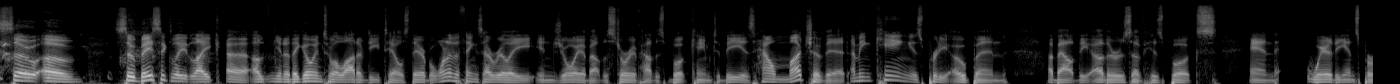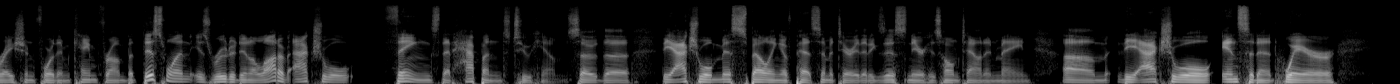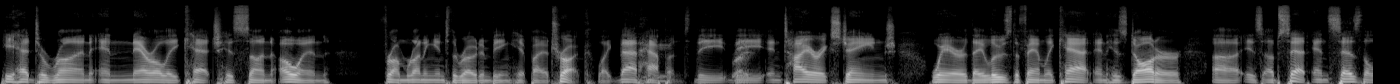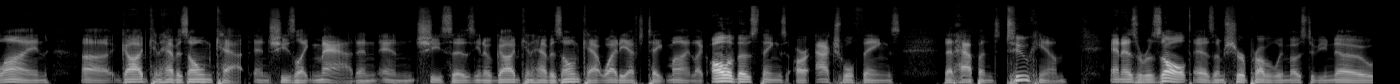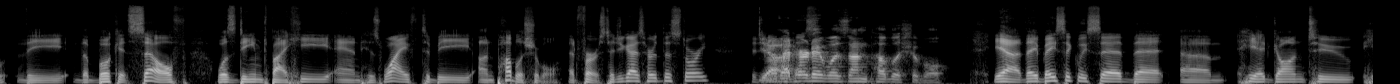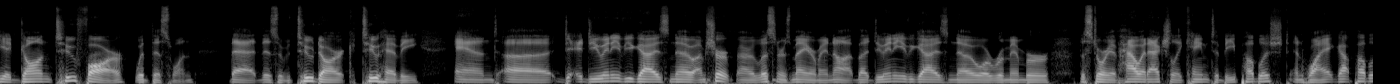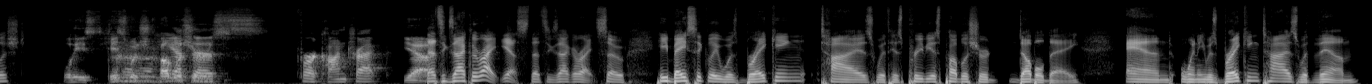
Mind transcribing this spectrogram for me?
so um so basically like uh uh, you know they go into a lot of details there but one of the things i really enjoy about the story of how this book came to be is how much of it i mean king is pretty open about the others of his books and where the inspiration for them came from but this one is rooted in a lot of actual things that happened to him so the the actual misspelling of pet cemetery that exists near his hometown in maine um the actual incident where he had to run and narrowly catch his son Owen from running into the road and being hit by a truck. Like that happened. The Right. the entire exchange where they lose the family cat and his daughter uh, is upset and says the line, uh, "God can have his own cat," and she's like mad and and she says, "You know, God can have his own cat. Why do you have to take mine?" Like all of those things are actual things that happened to him and as a result as i'm sure probably most of you know the the book itself was deemed by he and his wife to be unpublishable at first had you guys heard this story did you Yeah, I'd heard it was unpublishable. Yeah, they basically said that um, he had gone to he had gone too far with this one. That this was too dark, too heavy. And uh, d- do any of you guys know? I'm sure our listeners may or may not, but do any of you guys know or remember the story of how it actually came to be published and why it got published? Well, he's he switched Uh, he had publishers. s- for a contract. Yeah, That's exactly right. Yes, that's exactly right. So he basically was breaking ties with his previous publisher, Doubleday, and when he was breaking ties with them, uh,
